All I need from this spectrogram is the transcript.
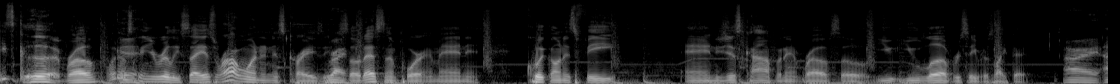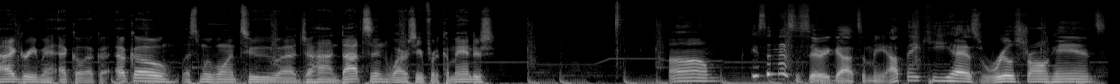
he's good, bro. What else Yeah. can you really say? His route running is crazy. Right. So that's important, man. And quick on his feet, and he's just confident, bro. So you you love receivers like that. All right, I agree, man. Echo, echo, echo. Let's move on to uh, Jahan Dotson, wide receiver for the Commanders. Um, he's a necessary guy to me. I think he has real strong hands.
